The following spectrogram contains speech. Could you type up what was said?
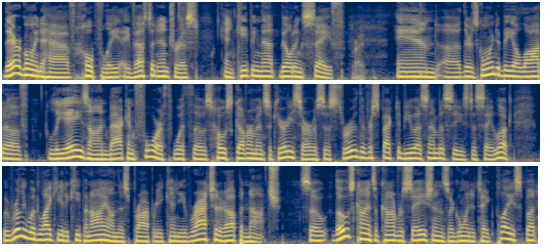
they're going to have, hopefully, a vested interest in keeping that building safe. Right. And uh, there's going to be a lot of liaison back and forth with those host government security services through the respective U.S. embassies to say, look, we really would like you to keep an eye on this property. Can you ratchet it up a notch? So those kinds of conversations are going to take place, but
